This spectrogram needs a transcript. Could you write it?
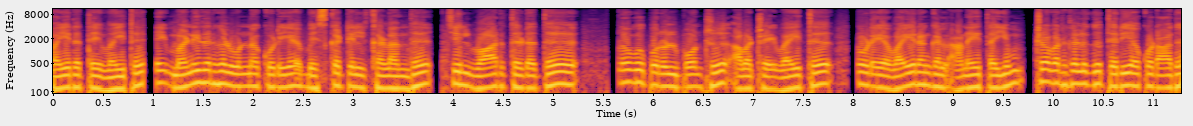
வைரத்தை வைத்து மனிதர்கள் உண்ணக்கூடிய பிஸ்கட்டில் கலந்து வார்த்தெடுத்து உணவுப் பொருள் போன்று அவற்றை வைத்து தன்னுடைய வைரங்கள் அனைத்தையும் மற்றவர்களுக்கு தெரியக்கூடாது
